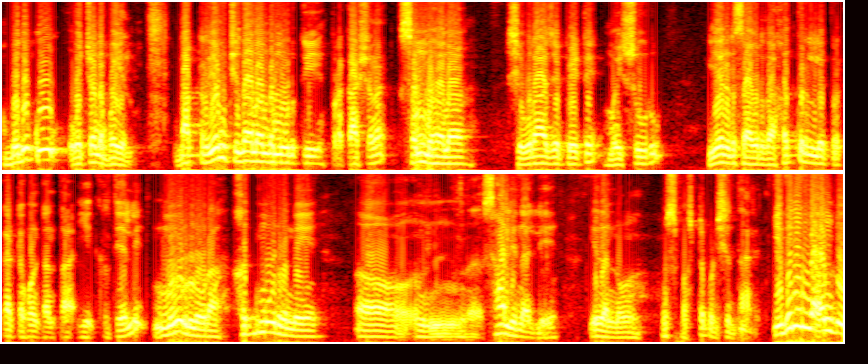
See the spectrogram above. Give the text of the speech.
ಬದುಕು ವಚನ ಬಯಲು. ಡಾಕ್ಟರ್ ಎಂ ಚಿದಾನಂದ ಮೂರ್ತಿ ಪ್ರಕಾಶನ ಸಂವಹನ ಶಿವರಾಜಪೇಟೆ ಮೈಸೂರು ಎರಡು ಸಾವಿರದ ಹತ್ತರಲ್ಲಿ ಪ್ರಕಟಗೊಂಡಂತ ಈ ಕೃತಿಯಲ್ಲಿ ಮೂರ್ನೂರ ಹದಿಮೂರನೇ ಆ, ಮ್, ಸಾಲಿನಲ್ಲಿ ಇದನ್ನು ಸ್ಪಷ್ಟಪಡಿಸಿದ್ದಾರೆ. ಇದರಿಂದ ಅಂದು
